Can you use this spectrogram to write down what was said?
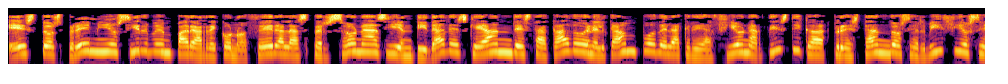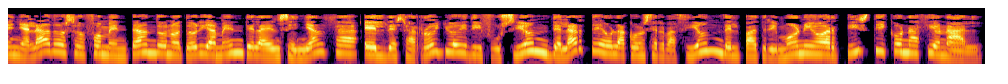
Estos premios sirven para reconocer a las personas y entidades que han destacado en el campo de la creación artística, prestando servicios señalados o fomentando notoriamente la enseñanza, el desarrollo y difusión del arte o la conservación del patrimonio artístico nacional.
